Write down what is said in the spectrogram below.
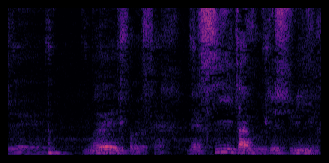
mais il faut le faire. Merci de suivre.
